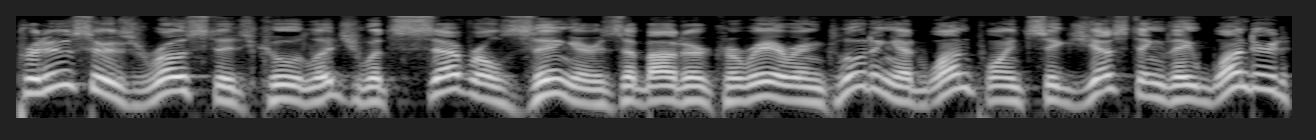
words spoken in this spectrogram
Producers roasted Coolidge with several zingers about her career, including at one point suggesting they wondered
